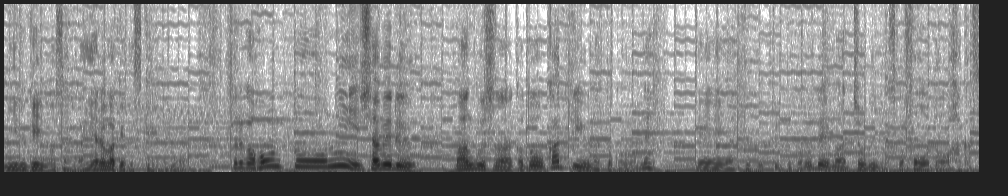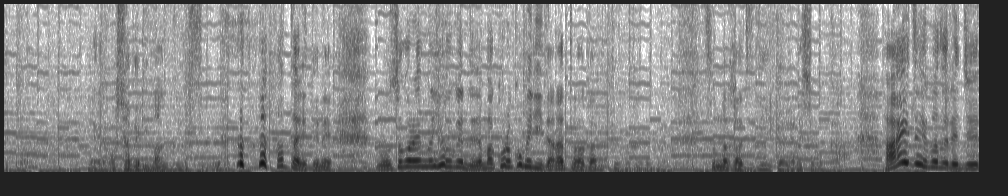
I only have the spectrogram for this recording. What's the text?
ニール・ゲイマンさんがやるわけですけれどもそれが本当にしゃべるマングースなのかどうかっていうようなところをね、えー、やっていくっていうところで、まあ、ちょうどいいんですか。フォード博士と、えー、おしゃべりマングースあたりでねもうそこら辺の表現でね、まあ、これコメディだなってわかるっていうことでねそんな感じでいかがでしょうか。はいということで12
